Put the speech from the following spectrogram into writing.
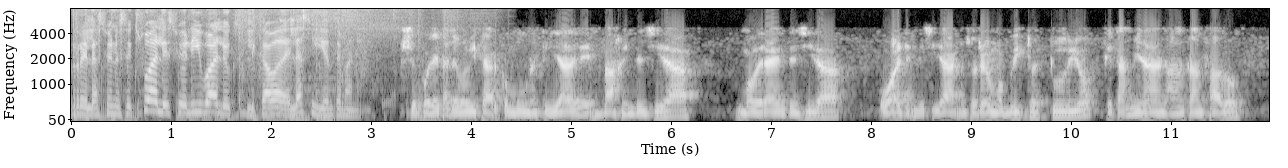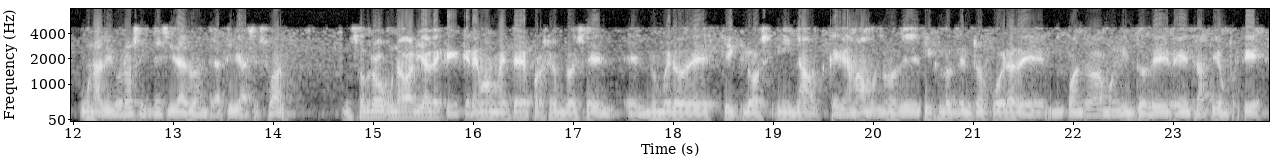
relaciones sexuales y Oliva lo explicaba de la siguiente manera. Se puede categorizar como una actividad de baja intensidad, moderada intensidad o alta intensidad. Nosotros hemos visto estudios que también han alcanzado una vigorosa intensidad durante la actividad sexual. Nosotros una variable que queremos meter, por ejemplo, es el, número de ciclos in-out que llamamos, ¿no? de ciclos dentro-fuera de, en cuanto a movimientos de penetración, porque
